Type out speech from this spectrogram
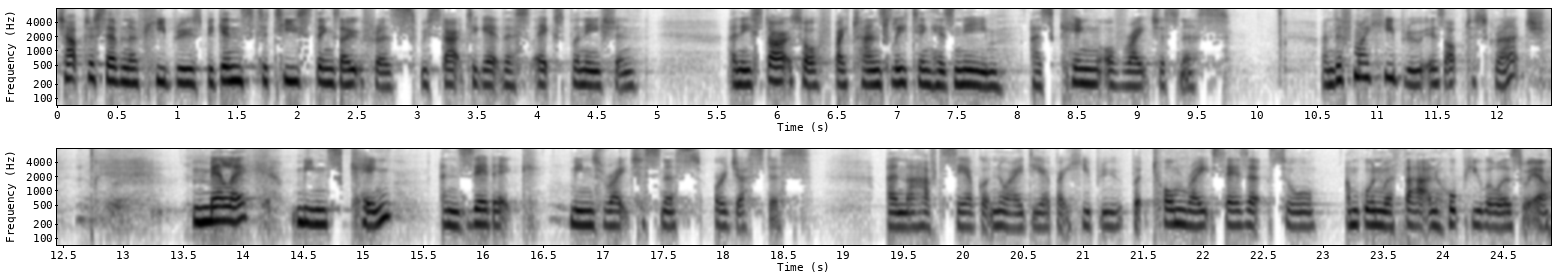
Chapter 7 of Hebrews begins to tease things out for us. We start to get this explanation. And he starts off by translating his name as King of Righteousness. And if my Hebrew is up to scratch, Melech means king, and Zedek means righteousness or justice. And I have to say, I've got no idea about Hebrew, but Tom Wright says it, so I'm going with that and hope you will as well.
